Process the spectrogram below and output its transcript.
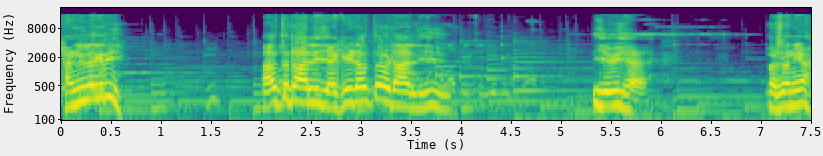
ठंड नहीं लग रही? अब तो डाल ली जैकेट अब तो डाल। ली ये भी है। और सोनिया?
